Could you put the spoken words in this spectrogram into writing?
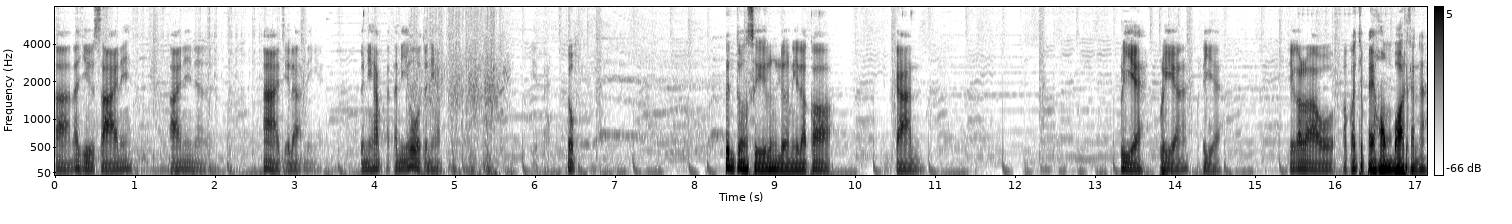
ตาน่าจะอยู่ซ้ายนี่ซ้ายนี่เนี่ยอ่าเจอแล้วนี่ไงตัวนี้ครับอัตานิโอตัวนี้ครับจบขึ้นตัวหนังสือเหลืองๆนี้แล้วก็เป็นการเคลียร์เคลียร์นะเคลียร์เดี๋ยวก็เราเราก็จะไปห้องบอสกันนะ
